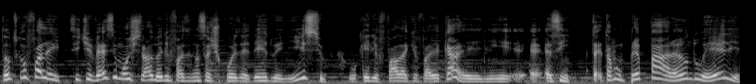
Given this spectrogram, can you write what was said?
Tanto que eu falei, se tivesse mostrado ele fazendo essas coisas desde o início, o que ele fala que faz, cara, ele é- é assim, estavam preparando ele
